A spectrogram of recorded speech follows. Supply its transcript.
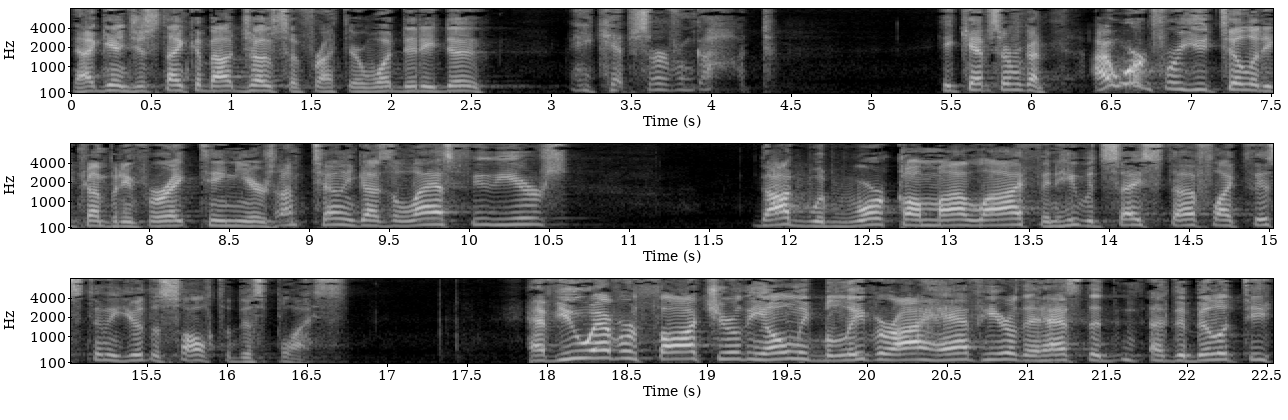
Now again, just think about Joseph right there. What did he do? He kept serving God. He kept serving God. I worked for a utility company for 18 years. I'm telling you guys, the last few years, God would work on my life and he would say stuff like this to me. You're the salt of this place. Have you ever thought you're the only believer I have here that has the, uh, the ability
